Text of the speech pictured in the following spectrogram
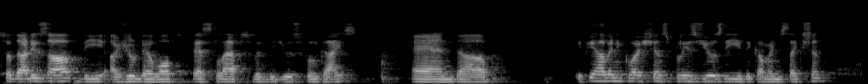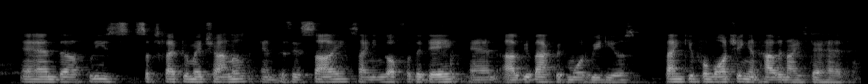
So that is how the azure devops test labs will be useful guys. And uh, if you have any questions please use the the comment section and uh, please subscribe to my channel and this is Sai signing off for the day and I'll be back with more videos. Thank you for watching and have a nice day ahead.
